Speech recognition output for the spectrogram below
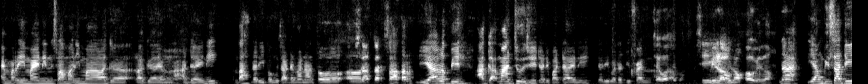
Emery mainin selama lima laga laga yang Hmm. ada ini entah dari bangku cadangan atau uh, Starter. starter dia lebih agak maju sih daripada ini daripada defense Siapa, siapa? si Willock. Willock. Oh, gitu. Nah, yang bisa di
